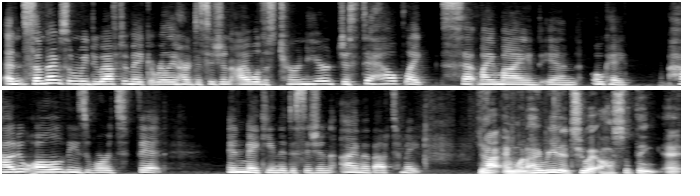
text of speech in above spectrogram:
And sometimes when we do have to make a really hard decision, I will just turn here just to help like set my mind in, okay, how do all of these words fit in making the decision I'm about to make? Yeah, and when I read it too, I also think eh,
